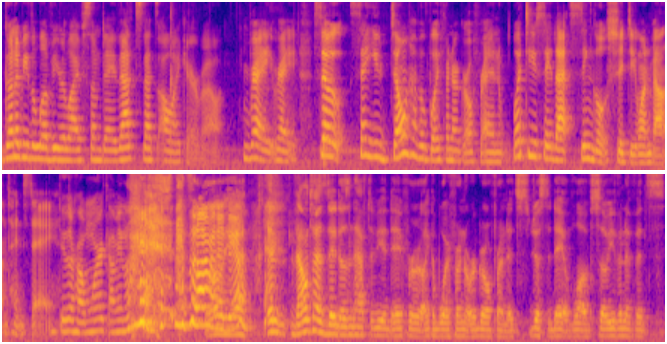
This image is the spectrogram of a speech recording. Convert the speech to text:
going to be the love of your life someday. That's that's all I care about. Right, right. So, say you don't have a boyfriend or girlfriend, what do you say that singles should do on Valentine's Day? Do their homework. I mean like that's what I'm Well, going to do. And Valentine's Day doesn't have to be a day for like a boyfriend or a girlfriend. It's just a day of love. So even if it's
